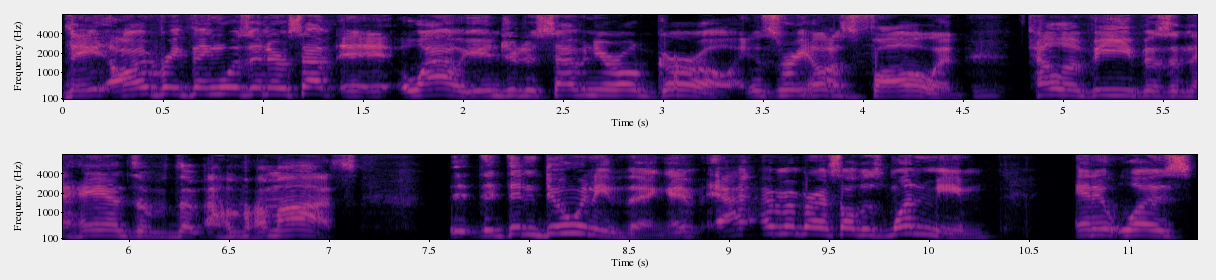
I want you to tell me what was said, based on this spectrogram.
They everything was intercepted. Eh, eh, wow, you injured a seven-year-old girl. Israel has fallen. Tel Aviv is in the hands of the of Hamas. It, it didn't do anything. I remember I saw this one meme, and it was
